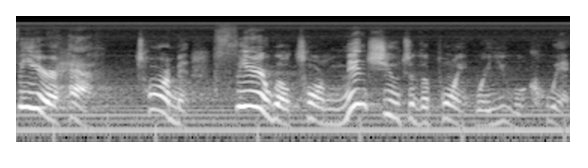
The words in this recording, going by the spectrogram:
Fear hath torment. Fear will torment you to the point where you will quit.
